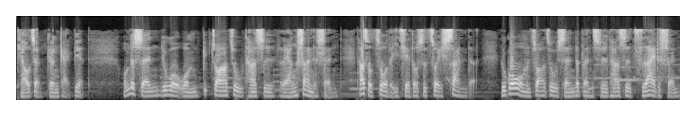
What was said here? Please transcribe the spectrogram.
调整跟改变。我们的神，如果我们抓住他是良善的神，他所做的一切都是最善的。如果我们抓住神的本质，他是慈爱的神，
